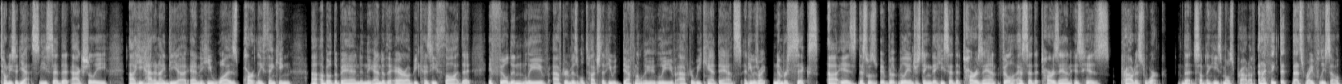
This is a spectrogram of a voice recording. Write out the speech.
Tony said yes. He said that actually uh, he had an idea and he was partly thinking uh, about the band and the end of the era because he thought that if Phil didn't leave after Invisible Touch, that he would definitely leave after We Can't Dance. And he was right. Number six uh, is this was really interesting that he said that Tarzan, Phil has said that Tarzan is his proudest work that's something he's most proud of. And I think that that's rightfully so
